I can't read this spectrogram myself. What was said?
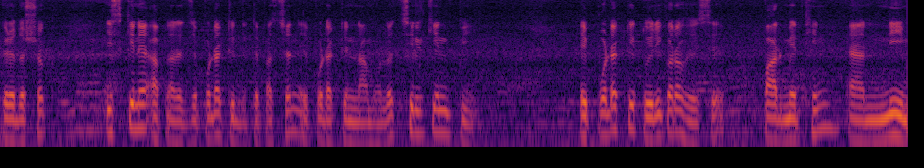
প্রিয় দর্শক, স্ক্রিনে আপনারা যে প্রোডাক্টটি দিতে পাচ্ছেন, এই প্রোডাক্টটির নাম হলো চিলকিন পি। এই প্রোডাক্টটি তৈরি করা হয়েছে পারমেথিন অ্যান্ড নিম,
